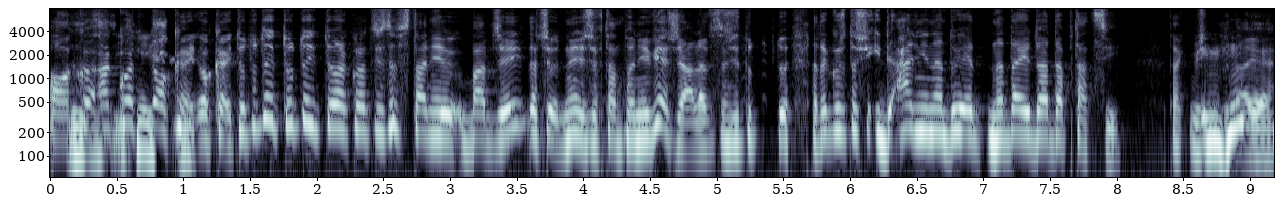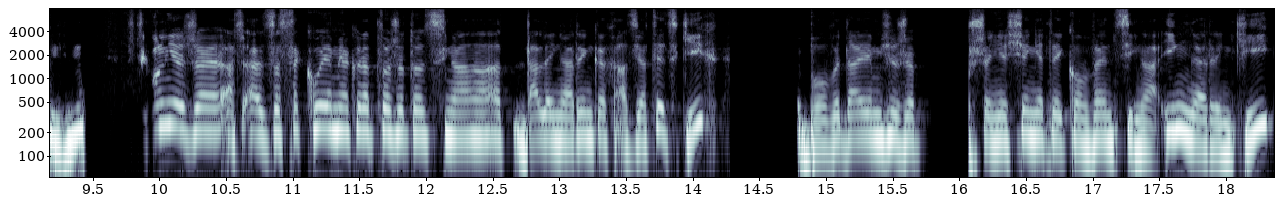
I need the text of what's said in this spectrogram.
O, akurat, okej, okej, okay, to tutaj, tutaj to akurat jestem w stanie bardziej, znaczy nie, że w tamto nie wierzę, ale w sensie tu, tu, dlatego, że to się idealnie naduje, nadaje do adaptacji. Tak mi się mm -hmm, wydaje. Mm -hmm. Szczególnie, że zaskakuje mnie akurat to, że to jest na, dalej na rynkach azjatyckich, bo wydaje mi się, że przeniesienie tej konwencji na inne rynki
